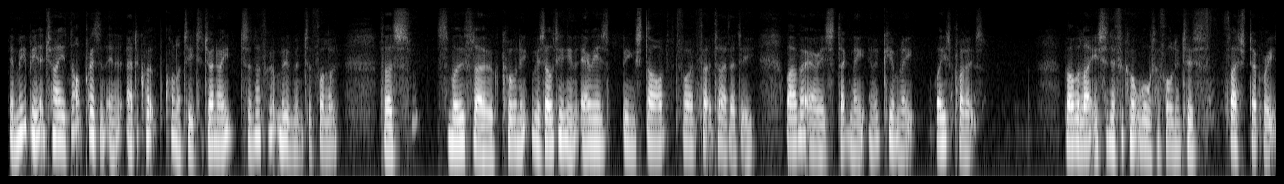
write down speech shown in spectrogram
It may be that chi is not present in adequate quantity to generate significant movement to follow for smooth flow, resulting in areas being starved for fertility, while other areas stagnate and accumulate waste products, rather like significant water falling into flush debris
